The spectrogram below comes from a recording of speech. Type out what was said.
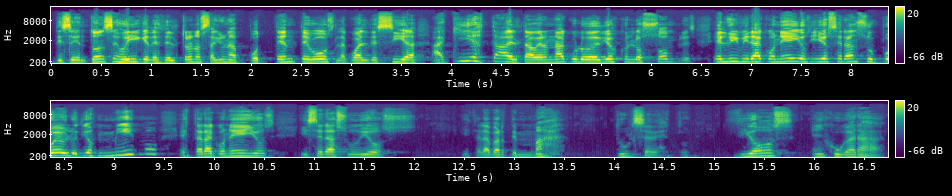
Dice, entonces oí que desde el trono salió una potente voz, la cual decía, aquí está el tabernáculo de Dios con los hombres, Él vivirá con ellos y ellos serán su pueblo, Dios mismo estará con ellos y será su Dios. Y esta es la parte más dulce de esto. Dios enjugará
